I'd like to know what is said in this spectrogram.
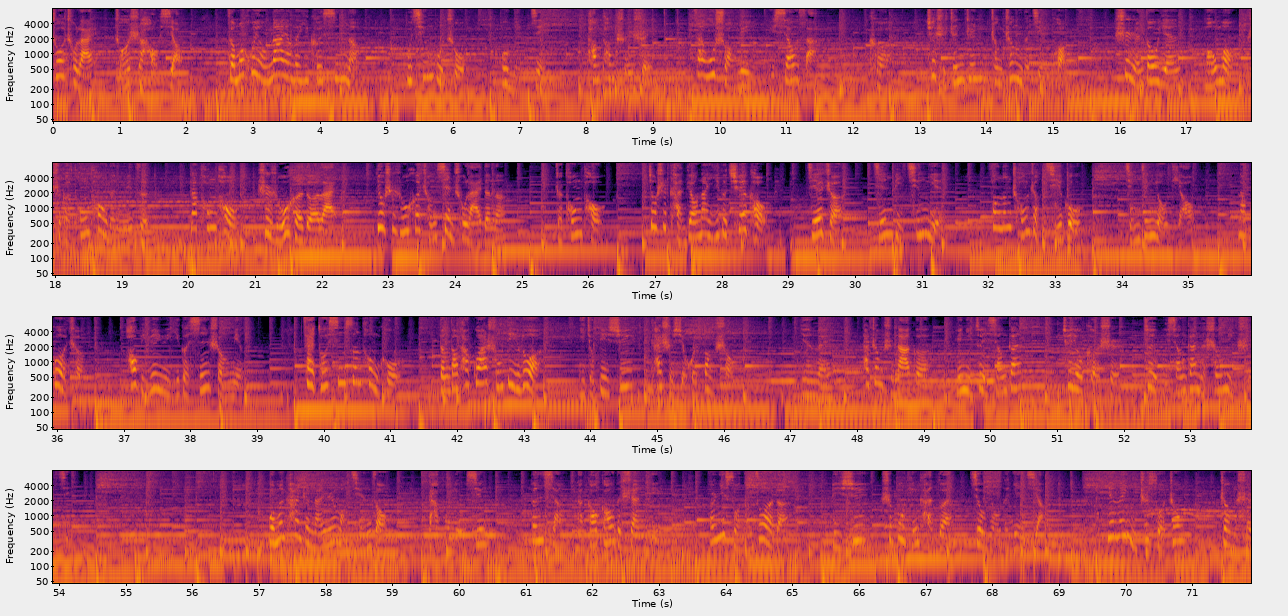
说出来着实好笑，怎么会有那样的一颗心呢？不清不楚，不明净，汤汤水水，再无爽利与潇洒，可却是真真正正的境况。世人都言某某是个通透的女子，那通透是如何得来，又是如何呈现出来的呢？这通透，就是砍掉那一个缺口，接着。坚壁清野，方能重整旗鼓，井井有条。那过程，好比孕育一个新生命，再多辛酸痛苦，等到它瓜熟蒂落，你就必须开始学会放手，因为它正是那个与你最相干，却又可是最不相干的生命世纪。我们看着男人往前走。大步流星，奔向那高高的山顶，而你所能做的，必须是不停砍断旧有的念想，因为你之所终，正是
